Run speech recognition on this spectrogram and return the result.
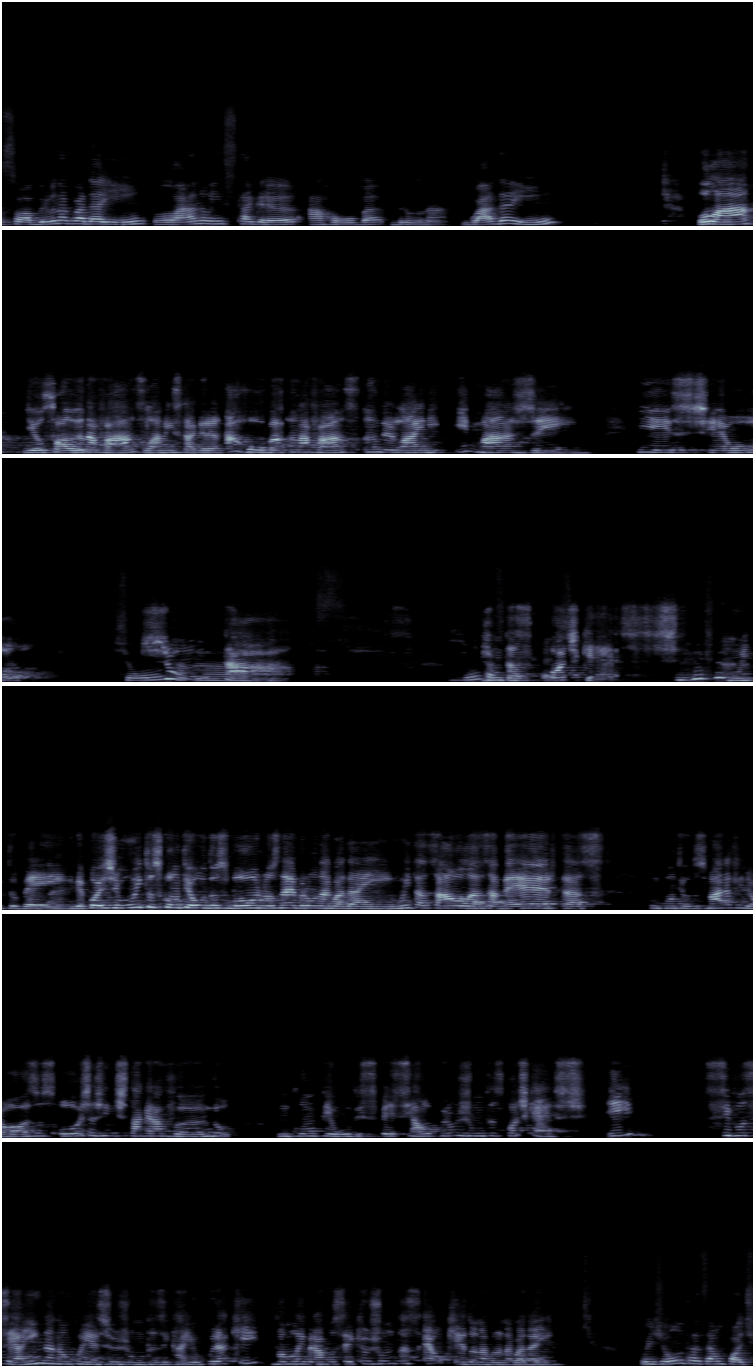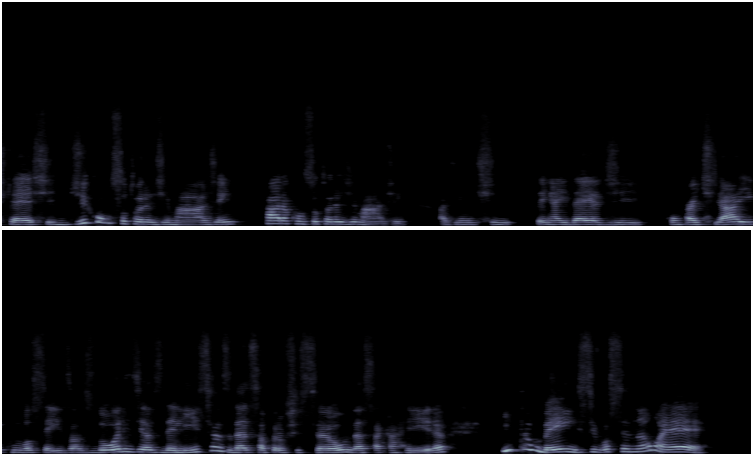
Eu sou a Bruna Guadaim, lá no Instagram, arroba Bruna Guadaim. Olá, eu sou a Ana Vaz, lá no Instagram, arroba Ana Vaz, underline imagem. E este é o Juntas. Juntas. Juntas, Juntas Podcast. Podcast. Muito bem. Depois de muitos conteúdos bônus, né, Bruna Guadaim? Muitas aulas abertas, com conteúdos maravilhosos. Hoje a gente está gravando um conteúdo especial para o Juntas Podcast. E se você ainda não conhece o Juntas e caiu por aqui, vamos lembrar você que o Juntas é o que, dona Bruna Guadaim? O Juntas é um podcast de consultoras de imagem para consultoras de imagem. A gente tem a ideia de compartilhar aí com vocês as dores e as delícias dessa profissão, dessa carreira. E também, se você não é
